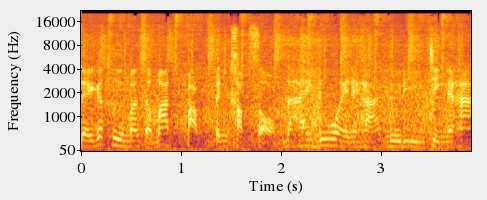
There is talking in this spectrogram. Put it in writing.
เลยก็คือมันสามารถปรับเป็นขับ 2 ได้ด้วยนะฮะดูดีจริงๆนะฮะ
